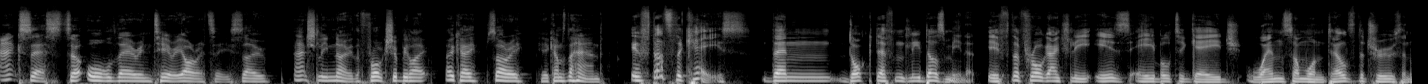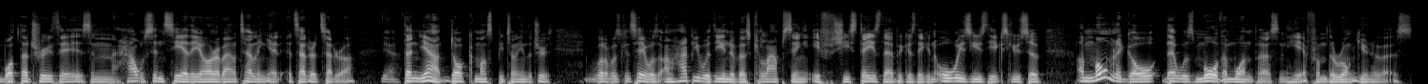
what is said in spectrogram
access to all their interiority, so actually, no, the frog should be like, okay, sorry, here comes the hand. If that's the case, then Doc definitely does mean it. If the frog actually is able to gauge when someone tells the truth and what that truth is and how sincere they are about telling it, etc., etc., Yeah. then yeah, Doc must be telling the truth. What I was going to say was, I'm happy with the universe collapsing if she stays there because they can always use the excuse of a moment ago there was more than one person here from the wrong universe,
